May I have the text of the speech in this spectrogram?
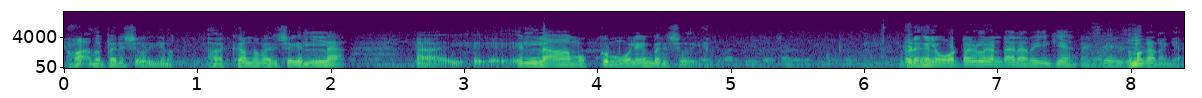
അപ്പം അത് പരിശോധിക്കണം. അതൊക്കെ ഒന്ന് പരിശോധി എല്ലാ എല്ലാ മുക്കും മൂലയും പരിശോധിക്കണം. എവിടെയെങ്കിലും ഓട്ടോകൾ കണ്ടാൽ അറിയിക്കുക. നമുക്ക് അടയ്ക്കാം.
